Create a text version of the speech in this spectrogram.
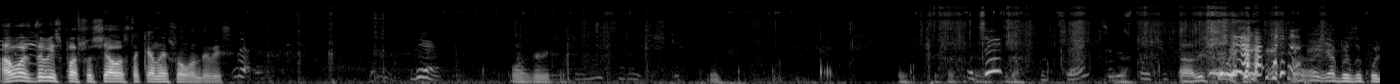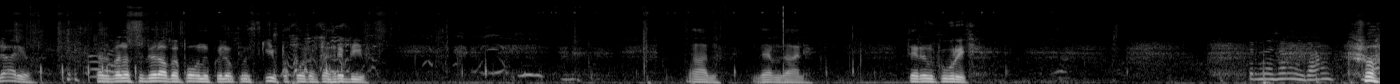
А ось дивись, Паш, ось я ось таке знайшов, вон дивись. Де? Ось дивись. Оце? Оце? Це листочок. А, листочки. А, Я без окулярів. Зараз би насобирав би повний кульок листків, похожих на грибів. Ладно, йдемо далі. Теренкурить. Тренажерний зал. Що?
